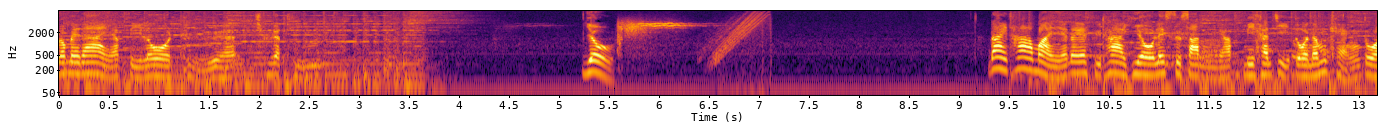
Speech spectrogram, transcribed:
ก็ไม่ได้ครับซีโร่ถือเชือดทิ้ง โย ได้ท่าใหม่นะนั่นก็คือท่าเฮียวเลสซันครับ มีคันจิตัวน้ำแข็งตัว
